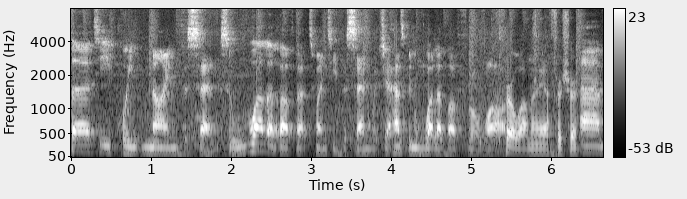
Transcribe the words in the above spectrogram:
30.9%, so well above that 20%, which it has been well above for a while. For a while now, yeah, for sure. Um,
